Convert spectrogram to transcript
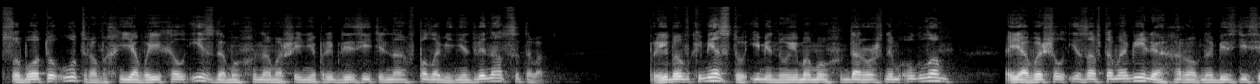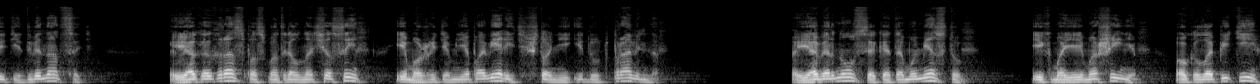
В субботу утром я выехал из дому на машине приблизительно в половине двенадцатого. Прибыв к месту, именуемому дорожным углом, я вышел из автомобиля ровно без десяти двенадцать. Я как раз посмотрел на часы, и можете мне поверить, что они идут правильно. Я вернулся к этому месту и к моей машине около пяти,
